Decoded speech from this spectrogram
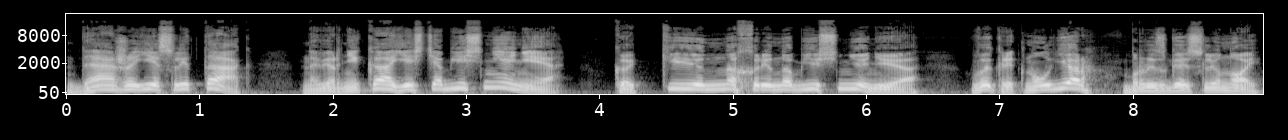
«Даже если так, наверняка есть объяснение». «Какие нахрен объяснения?» — выкрикнул Яр, брызгая слюной.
